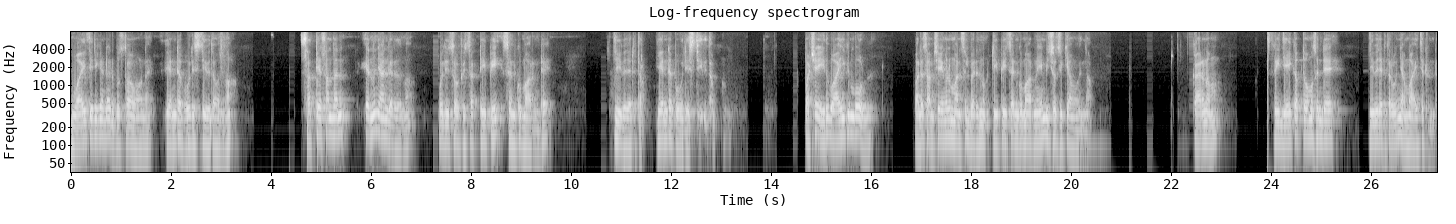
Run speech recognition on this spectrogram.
വായിച്ചിരിക്കേണ്ട ഒരു പുസ്തകമാണ് എന്റെ പോലീസ് ജീവിതം എന്ന. സത്യസന്ധൻ എന്ന് ഞാൻ കരുതുന്ന പോലീസ് ഓഫീസർ ടി പി സെൻകുമാറിന്റെ ജീവചരിത്രം എന്റെ പോലീസ് ജീവിതം. പക്ഷേ ഇത് വായിക്കുമ്പോൾ പല സംശയങ്ങളും മനസ്സിൽ വരുന്നു. ടി പി സെൻകുമാറിനെയും വിശ്വസിക്കാമോ എന്ന്. കാരണം ശ്രീ ജേക്കബ് തോമസിന്റെ ജീവചരിത്രവും ഞാൻ വായിച്ചിട്ടുണ്ട്.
